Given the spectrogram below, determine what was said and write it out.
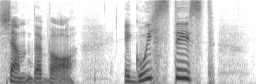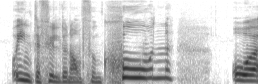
kände var egoistiskt och inte fyllde någon funktion. Och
